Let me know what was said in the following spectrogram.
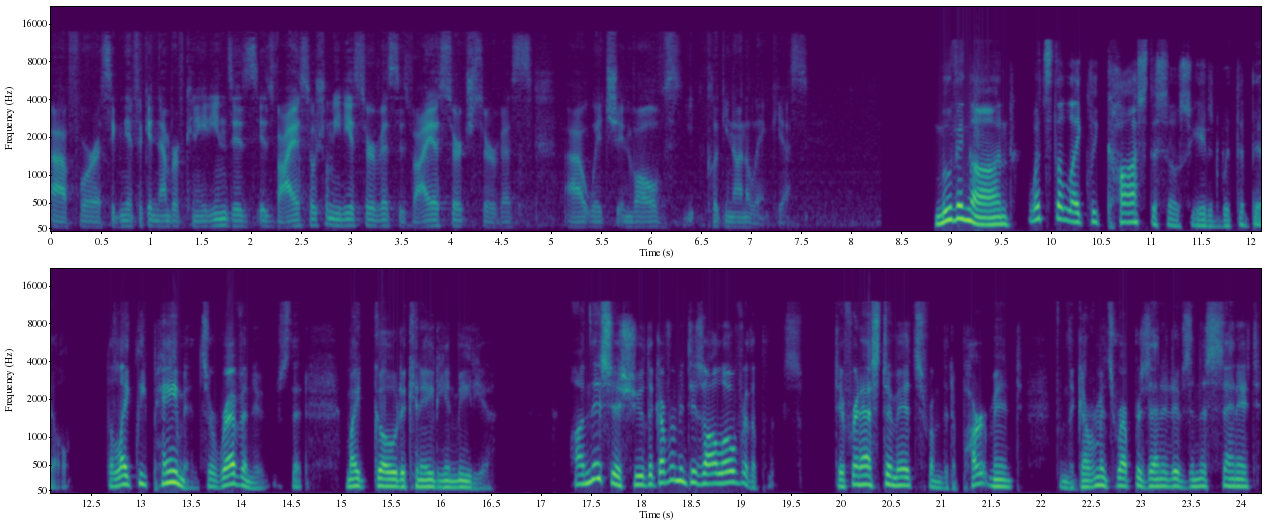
uh, for a significant number of Canadians is, is via social media service, is via search service, uh, which involves clicking on a link. Yes. Moving on, what's the likely cost associated with the bill? The likely payments or revenues that might go to Canadian media? On this issue, the government is all over the place. Different estimates from the department, from the government's representatives in the Senate,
